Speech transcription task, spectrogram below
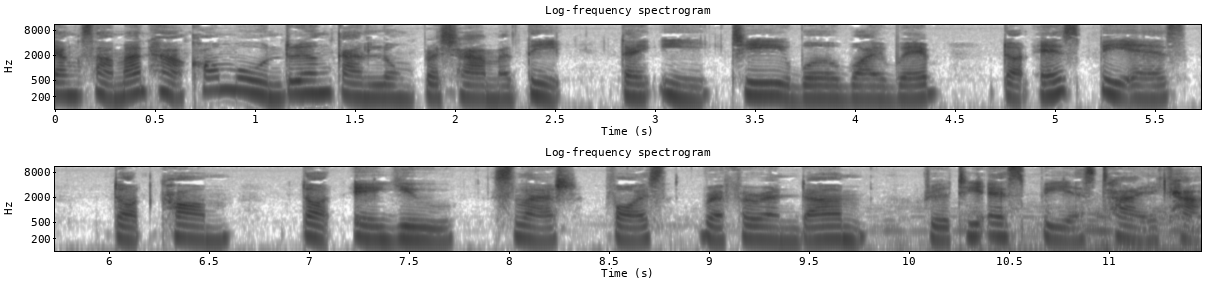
ยังสามารถหาข้อมูลเรื่องการลงประชามติได้อีกที่ www.sps.com sbs.com.au/voice-referendum หรือที่ SBS ไทยค่ะ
